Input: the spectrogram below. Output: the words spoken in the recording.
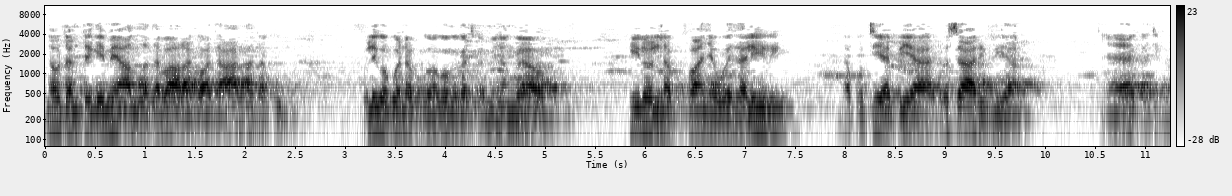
na utamtegemea Allah tabaraka wa taala atakupa. Kuliko kwenda kugonga katika milango yao. Hilo linakufanya uwe dhalili na kutia pia dosari pia eh, katika.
